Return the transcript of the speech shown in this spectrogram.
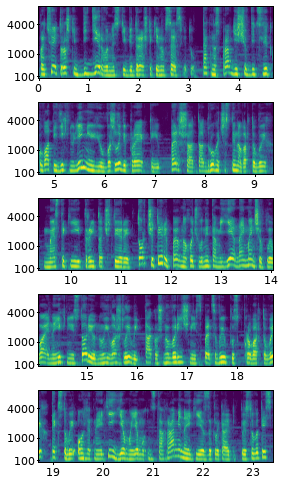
працює трошки в відірваності від решти кіно Всесвіту. Так насправді, щоб відслідкувати їхню лінію, важливі проекти. Перша та друга частина вартових, Местики 3 та 4. Тор 4, певно, хоч вони там і є, найменше впливає на їхню історію, ну і важливий також новорічний спецвипуск про вартових, текстовий огляд на який є в моєму інстаграмі, на який я закликаю підписуватись,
